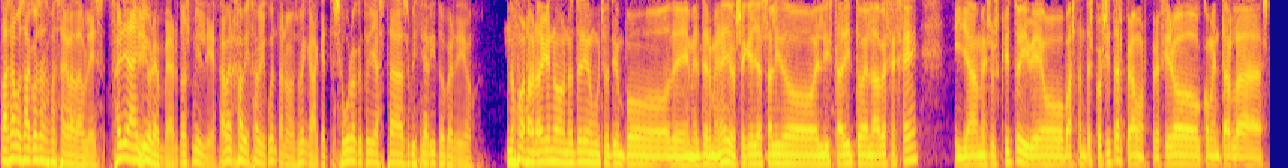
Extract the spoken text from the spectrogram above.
pasamos a cosas más agradables. Feria de Nuremberg 2010. A ver, Javi, Javi, cuéntanos. Venga, que te seguro que tú ya estás viciadito perdido. No, la verdad que no, no he tenido mucho tiempo de meterme en ello. Sé que ya ha salido el listadito en la BGG y ya me he suscrito y veo bastantes cositas, pero vamos, prefiero comentarlas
